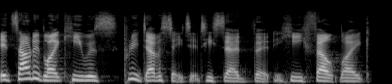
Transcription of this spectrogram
it sounded like he was pretty devastated. He said that he felt like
